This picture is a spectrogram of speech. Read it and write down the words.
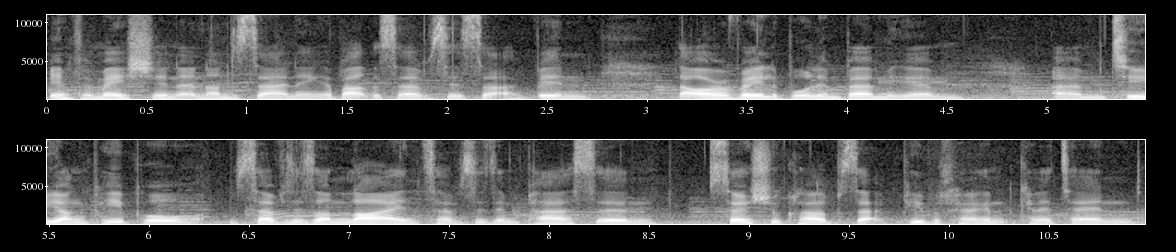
information and understanding about the services that have been that are available in Birmingham um, to young people, services online, services in person, social clubs that people can, can attend.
